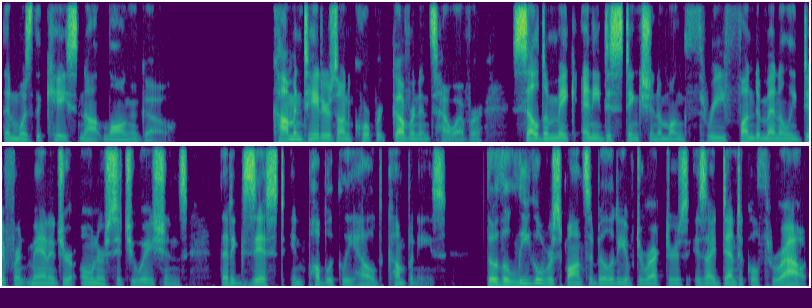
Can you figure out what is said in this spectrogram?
than was the case not long ago. Commentators on corporate governance, however, seldom make any distinction among three fundamentally different manager owner situations that exist in publicly held companies. Though the legal responsibility of directors is identical throughout,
